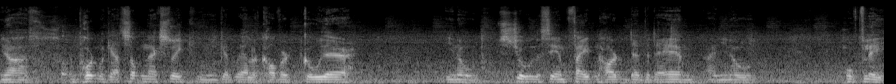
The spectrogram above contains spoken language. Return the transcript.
you know, important we get something next week and get well recovered, go there, you know, show the same fighting heart did today and, and you know, hopefully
